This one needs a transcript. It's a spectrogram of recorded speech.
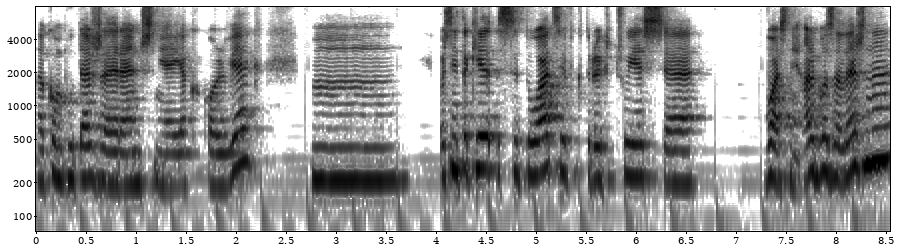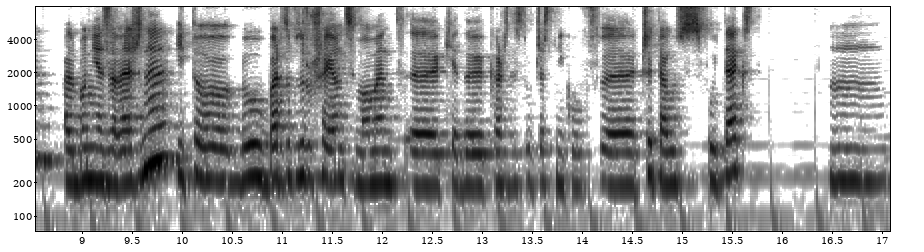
na komputerze ręcznie, jakkolwiek mm, właśnie takie sytuacje, w których czuję się właśnie albo zależny, albo niezależny i to był bardzo wzruszający moment, e, kiedy każdy z uczestników e, czytał swój tekst. Mm,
